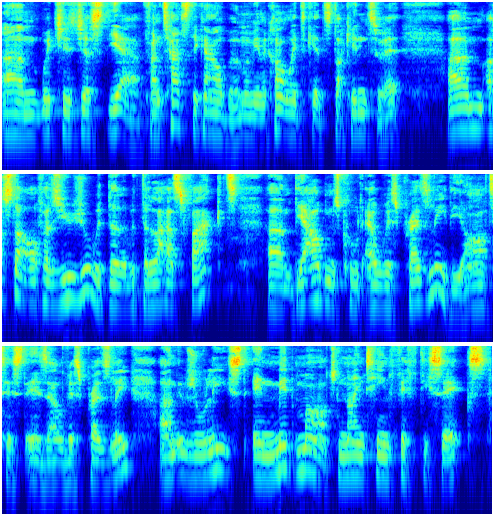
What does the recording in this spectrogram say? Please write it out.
um, which is just yeah, fantastic album. I mean, I can't wait to get stuck into it. Um, I'll start off as usual with the with the last facts. Um, the album's called Elvis Presley. The artist is Elvis Presley. Um, it was released in mid March 1956.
